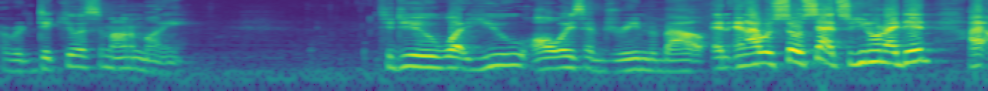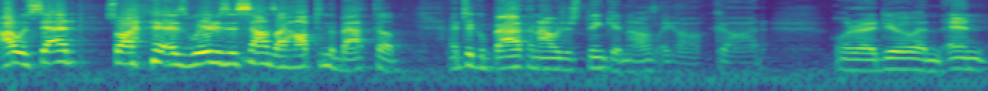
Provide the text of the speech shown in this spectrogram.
a ridiculous amount of money to do what you always have dreamed about. And, and I was so sad. So you know what I did? I, I was sad. So I, as weird as it sounds, I hopped in the bathtub. I took a bath and I was just thinking. I was like, oh God, what did I do? And and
